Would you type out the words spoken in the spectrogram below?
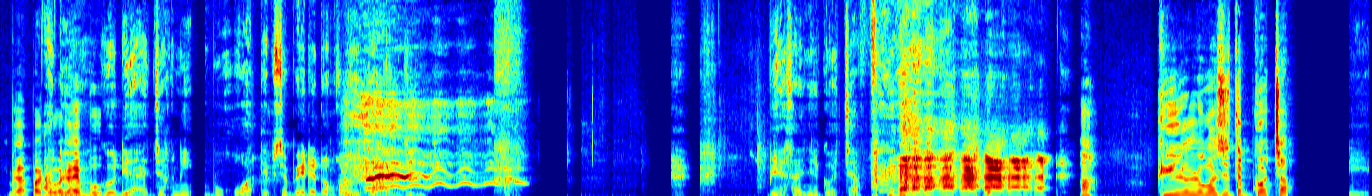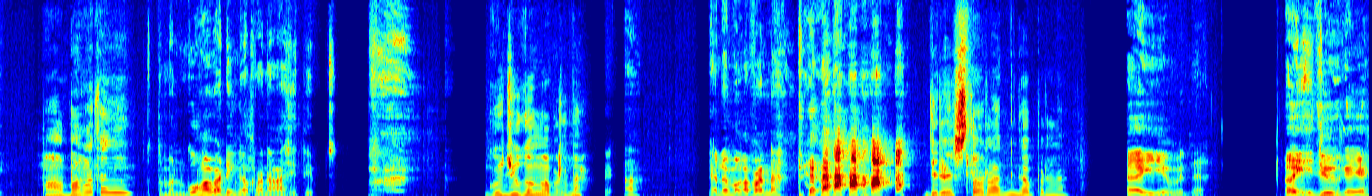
Berapa dua ribu? gue diajak nih buku wah tipsnya beda dong kalau itu anjing biasanya gocap Gila lu ngasih tip gocap. Iya. Mahal banget anjing. temen gue nggak pada nggak pernah ngasih tips Gue juga nggak pernah. karena emang nggak pernah Di restoran nggak pernah. oh iya benar oh iya juga ya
